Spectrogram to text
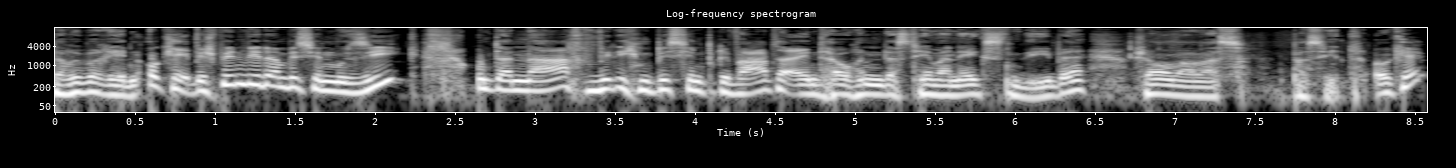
darüber reden. Okay, wir spielen wieder ein bisschen Musik und danach will ich ein bisschen privater eintauchen in das Thema Nächstenliebe. Schauen wir mal, was passiert. Okay?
